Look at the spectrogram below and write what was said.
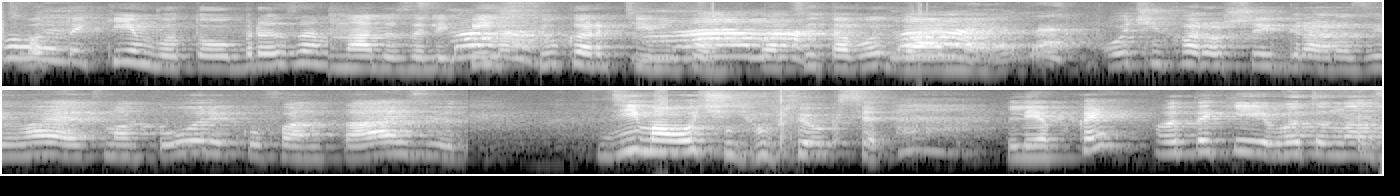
Ой. Вот таким вот образом надо залепить Мама, всю картинку мама, по цветовой мама, гамме. Очень хорошая игра, развивает моторику, фантазию. Дима очень увлекся лепкой. Вот такие вот у нас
